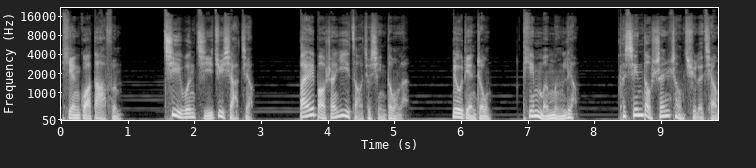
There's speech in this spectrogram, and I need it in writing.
天刮大风，气温急剧下降。白宝山一早就行动了。六点钟，天蒙蒙亮，他先到山上取了枪，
